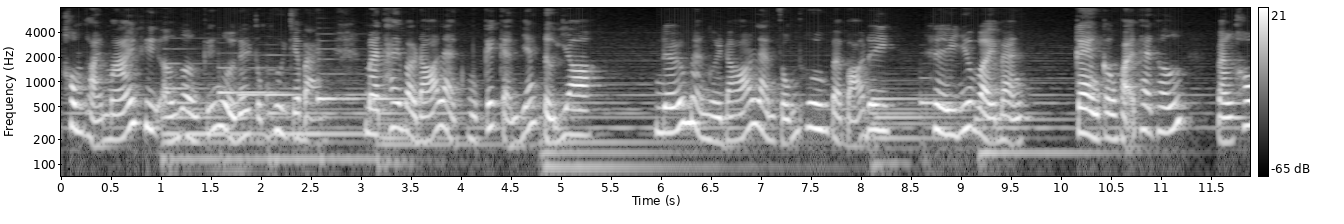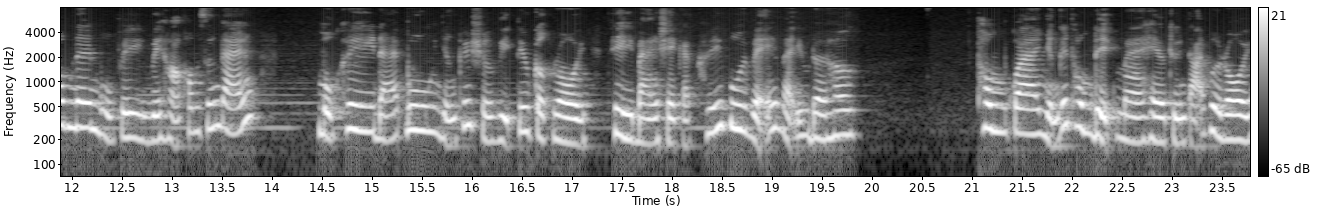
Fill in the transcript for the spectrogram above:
không thoải mái khi ở gần cái người gây tổn thương cho bạn mà thay vào đó là một cái cảm giác tự do. Nếu mà người đó làm tổn thương và bỏ đi thì như vậy bạn càng cần phải tha thứ bạn không nên buồn phiền vì họ không xứng đáng. Một khi đã buông những cái sự việc tiêu cực rồi, thì bạn sẽ cảm thấy vui vẻ và yêu đời hơn. Thông qua những cái thông điệp mà hèo truyền tải vừa rồi,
